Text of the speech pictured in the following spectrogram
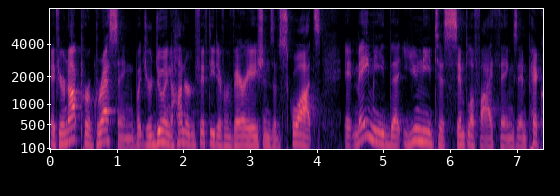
If you're not progressing, but you're doing 150 different variations of squats, it may mean that you need to simplify things and pick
